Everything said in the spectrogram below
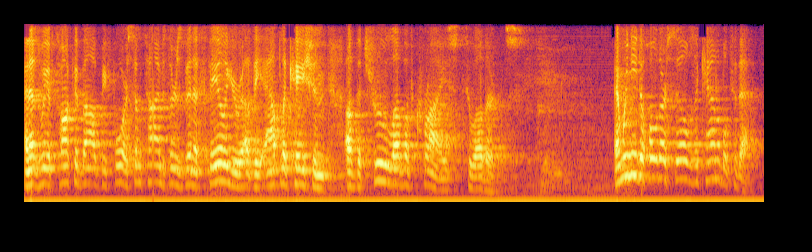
And as we have talked about before, sometimes there's been a failure of the application of the true love of Christ to others. And we need to hold ourselves accountable to that.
